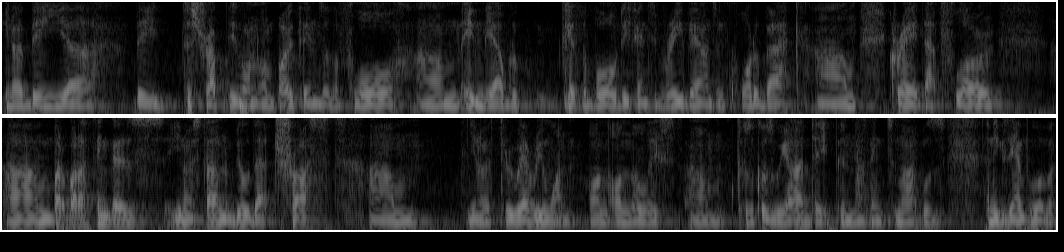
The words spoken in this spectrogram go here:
you know, be, uh, be disruptive on, on both ends of the floor, um, even be able to get the ball, defensive rebounds and quarterback, um, create that flow. Um, but, but I think there's, you know, starting to build that trust, um, you know, through everyone on, on the list because um, because we are deep. And I think tonight was an example of it.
